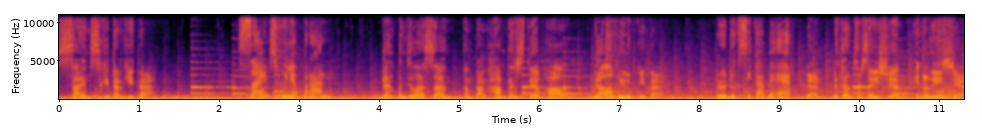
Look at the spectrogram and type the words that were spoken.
Sains sekitar kita. Sains punya peran dan penjelasan tentang hampir setiap hal dalam hidup kita. Produksi KBR dan The Conversation Indonesia.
